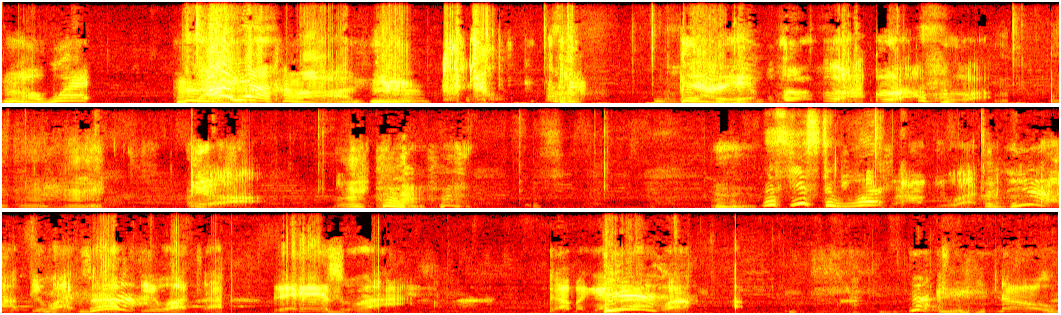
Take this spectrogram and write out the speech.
Oh, what? Oh, yeah. Come on. Get out of here. This used to work. You want some? You want some? You want some? This one. Come and get that one. No.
